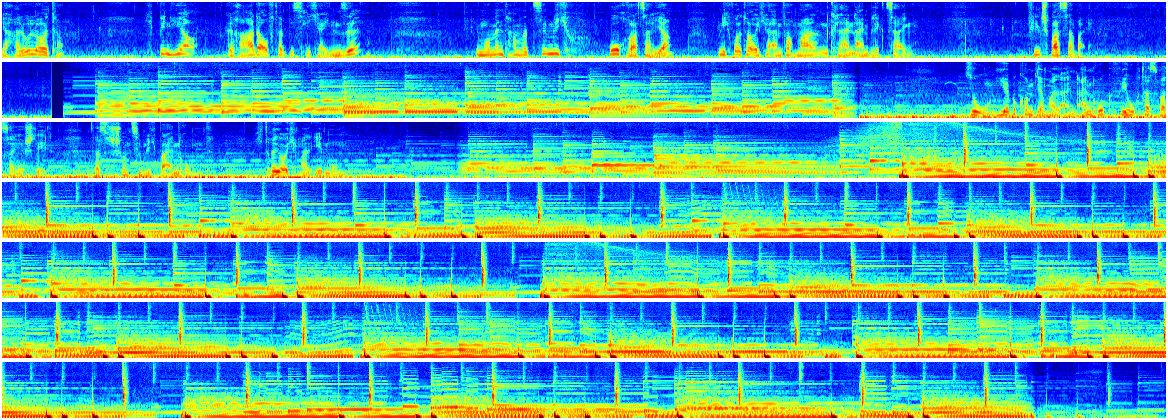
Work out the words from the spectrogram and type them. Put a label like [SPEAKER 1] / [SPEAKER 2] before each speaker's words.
[SPEAKER 1] Ja, hallo Leute. Ich bin hier gerade auf der Bisslicher Insel. Im Moment haben wir ziemlich Hochwasser hier und ich wollte euch einfach mal einen kleinen Einblick zeigen. Viel Spaß dabei. Hier bekommt ihr mal einen Eindruck, wie hoch das Wasser hier steht. Das ist schon ziemlich beeindruckend. Ich drehe euch mal eben um.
